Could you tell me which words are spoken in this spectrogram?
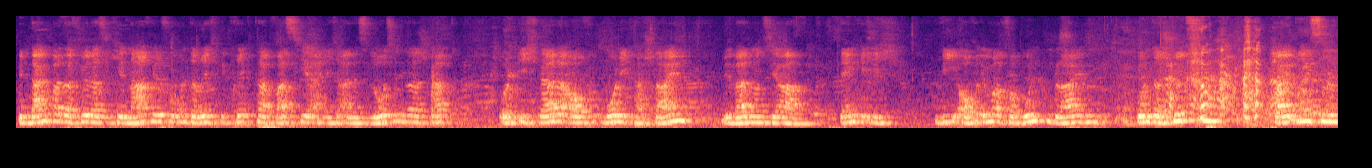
Ich bin dankbar dafür, dass ich hier Nachhilfeunterricht gekriegt habe, was hier eigentlich alles los in der Stadt. Und ich werde auch Monika Stein, wir werden uns ja, denke ich, wie auch immer verbunden bleiben, unterstützen bei diesem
